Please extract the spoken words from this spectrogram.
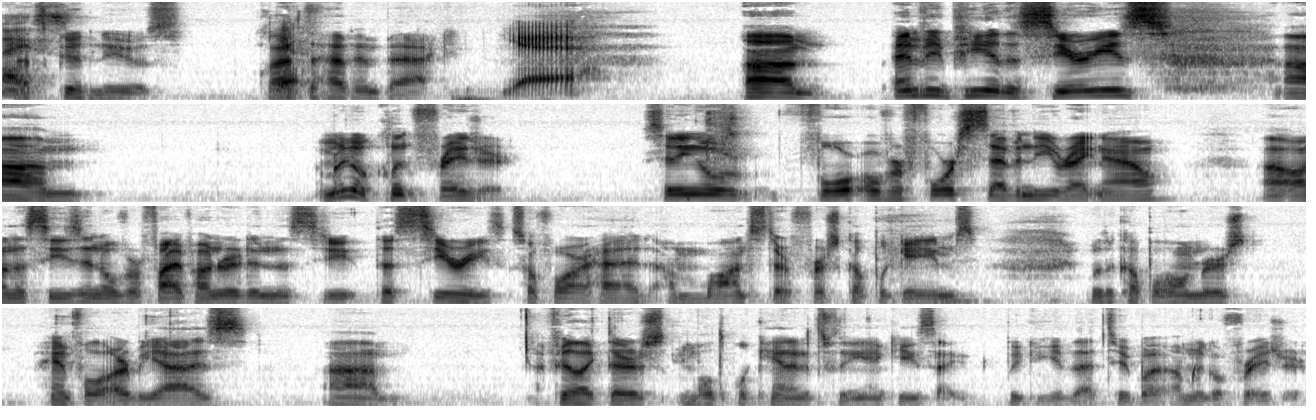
Nice. That's good news. Glad Yes. to have him back. Yeah. Um, MVP of the series, um, I'm gonna go Clint Frazier, sitting over four over 470 right now uh, on the season, over 500 in the the series so far. Had a monster first couple games with a couple homers, handful of RBIs. Um, I feel like there's multiple candidates for the Yankees that we could give that to, but I'm gonna go Frazier.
